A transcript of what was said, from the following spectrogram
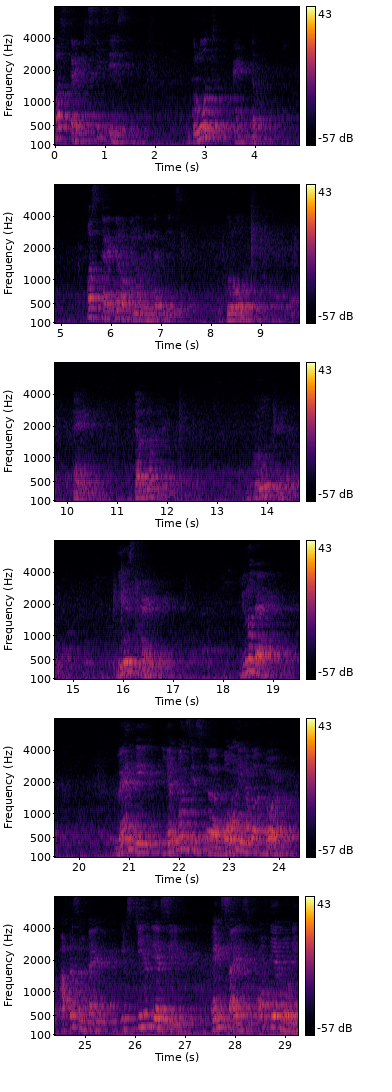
first characteristics is growth and development. First character of an organism is growth and development. Growth and development. Dear student, you know that when a young one is uh, born in our world, after some time it's change their shape and size of their body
